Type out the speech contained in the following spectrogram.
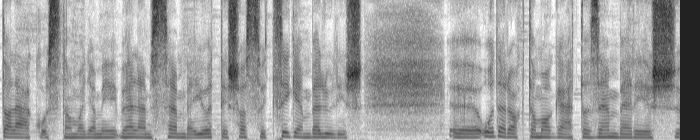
találkoztam, vagy ami velem szembe jött, és az, hogy cégem belül is odarakta magát az ember, és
